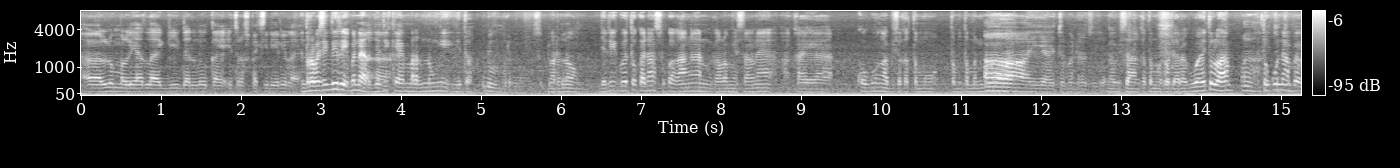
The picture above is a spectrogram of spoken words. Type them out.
eh, lu melihat lagi dan lu kayak introspeksi diri lah ya. introspeksi diri benar Ah. jadi kayak merenungi gitu Aduh, merenung. merenung jadi gue tuh kadang suka kangen kalau misalnya kayak kok gue nggak bisa ketemu temen-temen gue Oh iya itu bener tuh. nggak bisa ketemu saudara gue itu lah Uh. itu gue sampai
